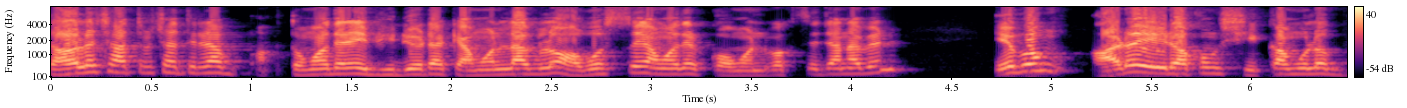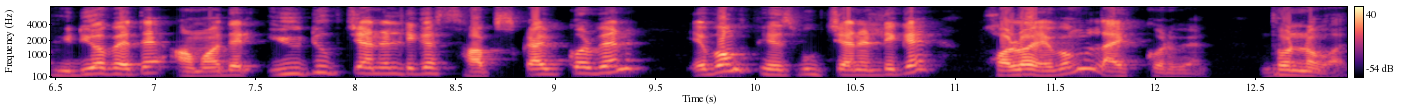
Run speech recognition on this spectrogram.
তাহলে ছাত্রছাত্রীরা, তোমাদের এই ভিডিওটা কেমন লাগল অবশ্যই আমাদের কমেন্ট বক্সে জানাবেন। এবং আরও এইরকম শিক্ষামূলক ভিডিও পেতে আমাদের ইউটিউব চ্যানেলটিকে সাবস্ক্রাইব করবেন এবং ফেসবুক চ্যানেলটিকে ফলো এবং লাইক করবেন। ধন্যবাদ।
